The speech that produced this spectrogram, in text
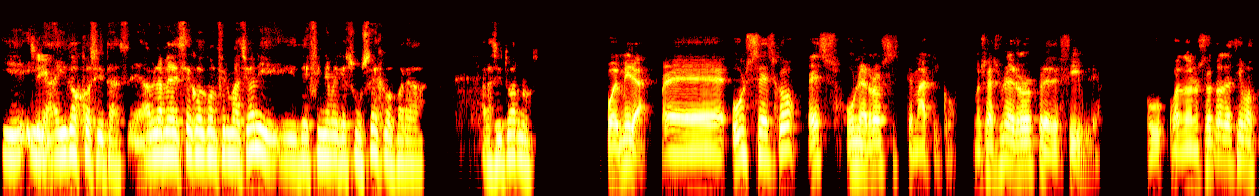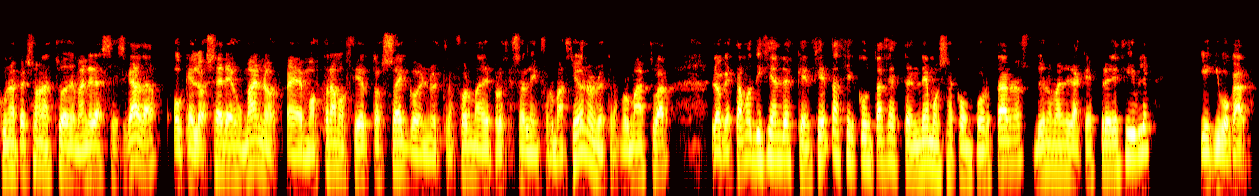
y, hay dos cositas. Eh, Háblame de sesgo de confirmación y, y defíneme qué es un sesgo para, para situarnos. Pues mira, eh, un sesgo es un error sistemático, o sea, es un error predecible. Cuando nosotros decimos que una persona actúa de manera sesgada o que los seres humanos eh, mostramos ciertos sesgos en nuestra forma de procesar la información o en nuestra forma de actuar, lo que estamos diciendo es que en ciertas circunstancias tendemos a comportarnos de una manera que es predecible y equivocada.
